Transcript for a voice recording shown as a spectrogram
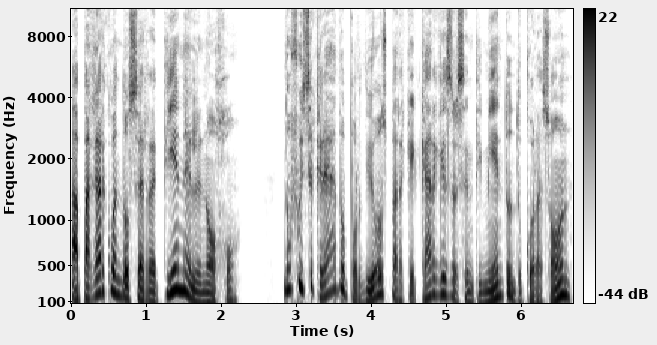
a pagar cuando se retiene el enojo. No fuiste creado por Dios para que cargues resentimiento en tu corazón.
